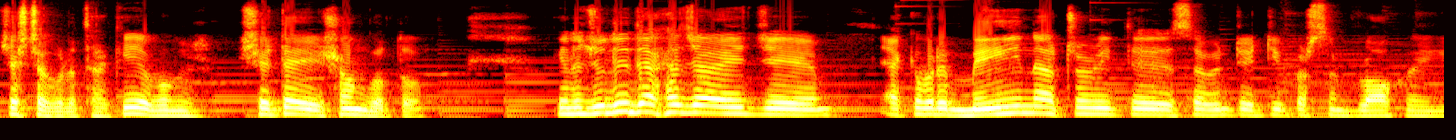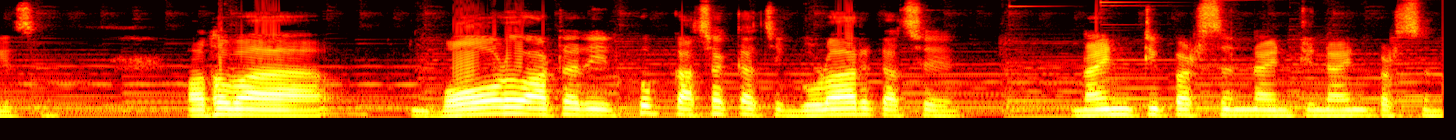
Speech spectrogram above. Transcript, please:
চেষ্টা করে থাকি এবং সেটাই সঙ্গত। কিন্তু যদি দেখা যায় যে একেবারে মেইন আর্টারিতে সেভেন্টি এইটি পার্সেন্ট ব্লক হয়ে গেছে। অথবা বড় আর্টারির খুব কাছাকাছি, গোড়ার কাছে ninety percent ninety nine percent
